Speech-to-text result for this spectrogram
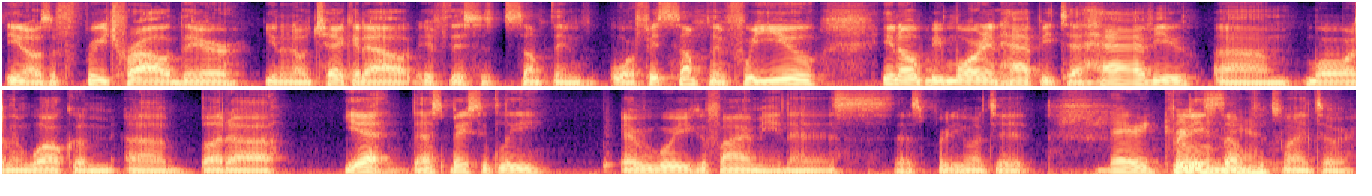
you know, it's a free trial there. You know, check it out if this is something or if it's something for you, you know, be more than happy to have you. Um, more than welcome. Uh, but uh, yeah, that's basically everywhere you can find me. That's that's pretty much it. Very cool. Pretty self-explanatory.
